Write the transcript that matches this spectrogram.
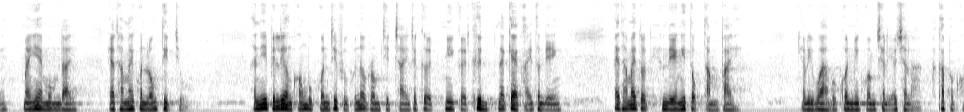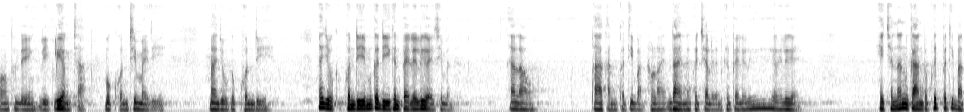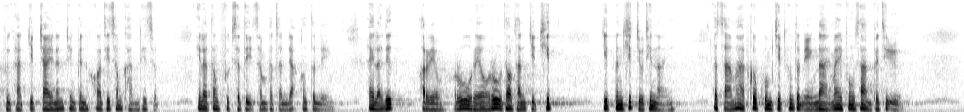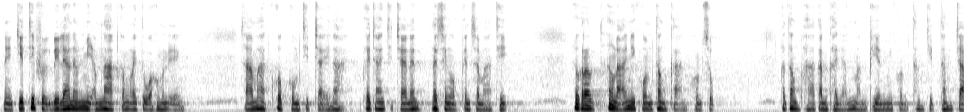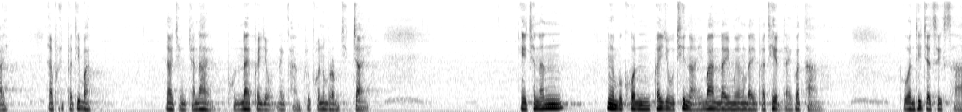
มาแง่มุมใดจะทำให้คนหลงติดอยู่ อันนี้เป็นเรื่องของบุคคลที่ฝึกฝนอบรมจิตใจจะเกิดมีเกิดขึ้นและแก้ไขตนเอง ไม่ทำให้ตัวเองนี้ตกต่ำไปเรียกว่าบุคคลมีความเฉลียวฉลาดประคับประคองตนเอง หลีกเลี่ยงจากบุคคลที่ไม่ดี มาอยู่กับคนดีถ้าอยู่กับคนดีมันก็ดีขึ้นไปเรื่อยๆใช่ไหมถ้าเราากันปฏิบัติเอาไรได้มันก็เจริญขึ้นไปเรื่อยๆเรื่อยๆเหตุฉะนั้นการประพฤติปฏิบัติฝึกหัดจิตใจนั้นจึงเป็นข้อที่สำคัญที่สุด ที่เราต้องฝึกสติสัมปชัญญะของตนเอง ให้ระลึกเร็ว รู้เร็ว รู้เท่าทันจิตคิด จิตมันคิดอยู่ที่ไหน ก็สามารถควบคุมจิตของตนเองได้ไม่ฟุ้งซ่านไปที่อื่น นี่จิตที่ฝึกดีแล้วนะมันมีอำนาจของอะไรตัวของมันเอง สามารถควบคุมจิตใจได้ เพื่อจะให้จิตใจนั้นได้สงบเป็นสมาธิพวกเราทั้งหลายมีความต้องการความสุข ก็ต้องพากันขยันหมั่นเพียรมีความตั้งจิตตั้งใจประพฤติปฏิบัติ เราจึงจะได้ผลได้ประโยชน์ในการฝึกฝนอบรมจิตใจ เหตุฉะนั้นเมื่อบุคคลไปอยู่ที่ไหนบ้านใดเมืองใดประเทศใดก็ตาม ควรที่จะศึกษา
